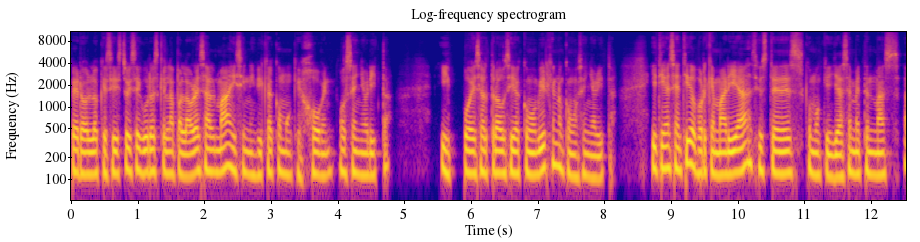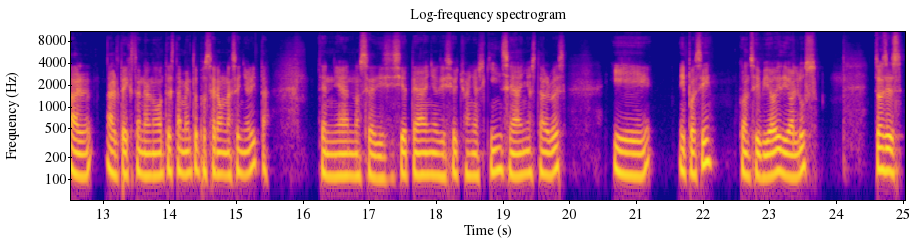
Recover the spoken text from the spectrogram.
pero lo que sí estoy seguro es que la palabra es alma y significa como que joven o señorita y puede ser traducida como virgen o como señorita. Y tiene sentido porque María, si ustedes como que ya se meten más al, al texto en el Nuevo Testamento, pues era una señorita. Tenía, no sé, 17 años, 18 años, 15 años tal vez. Y, y pues sí, concibió y dio a luz. Entonces,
